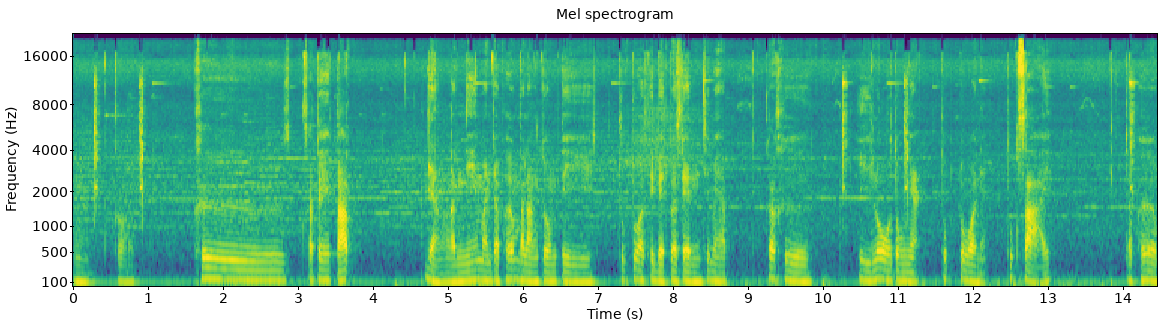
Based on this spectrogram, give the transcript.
อืม ก็ คือสเตตัสอย่างอันนี้มันจะเพิ่มพลังโจมตีทุกตัว 11%ใช่ไหมครับ ก็คือฮีโร่ตรงเนี้ย ทุกตัวเนี่ยทุกสายจะเพิ่ม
